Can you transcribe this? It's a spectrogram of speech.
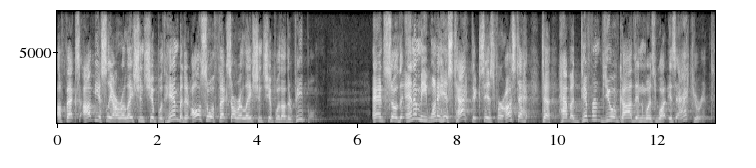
affects obviously our relationship with Him, but it also affects our relationship with other people. And so the enemy, one of his tactics is for us to, to have a different view of God than was what is accurate.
